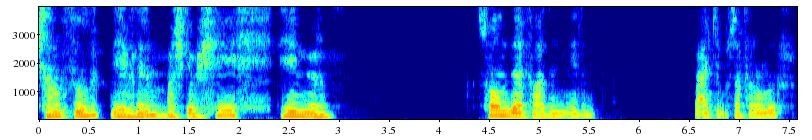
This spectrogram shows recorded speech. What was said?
Şanssızlık diyebilirim. Başka bir şey diyemiyorum. Son defa deneyelim. Belki bu sefer olur.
